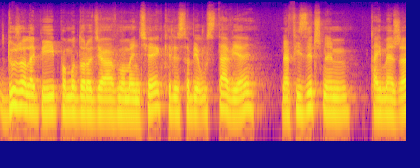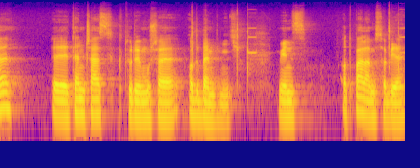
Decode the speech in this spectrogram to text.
Dużo lepiej Pomodoro działa w momencie, kiedy sobie ustawię na fizycznym timerze y, ten czas, który muszę odbębnić. Więc odpalam sobie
